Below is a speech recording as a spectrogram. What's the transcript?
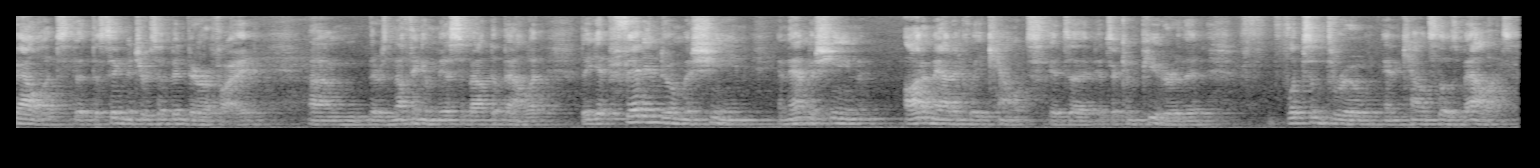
ballots that the signatures have been verified. Um, there's nothing amiss about the ballot. They get fed into a machine, and that machine automatically counts. It's a it's a computer that f- flips them through and counts those ballots.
